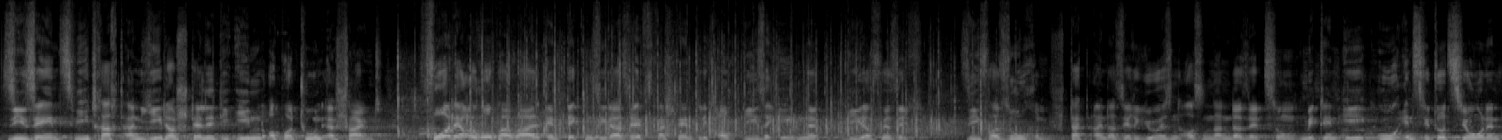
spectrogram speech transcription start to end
Sie sehen Zwietracht an jeder Stelle, die Ihnen opportun erscheint. Vor der Europawahl entdecken Sie da selbstverständlich auch diese Ebene wieder für sich. Sie versuchen, statt einer seriösen Auseinandersetzung mit den EU-Institutionen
